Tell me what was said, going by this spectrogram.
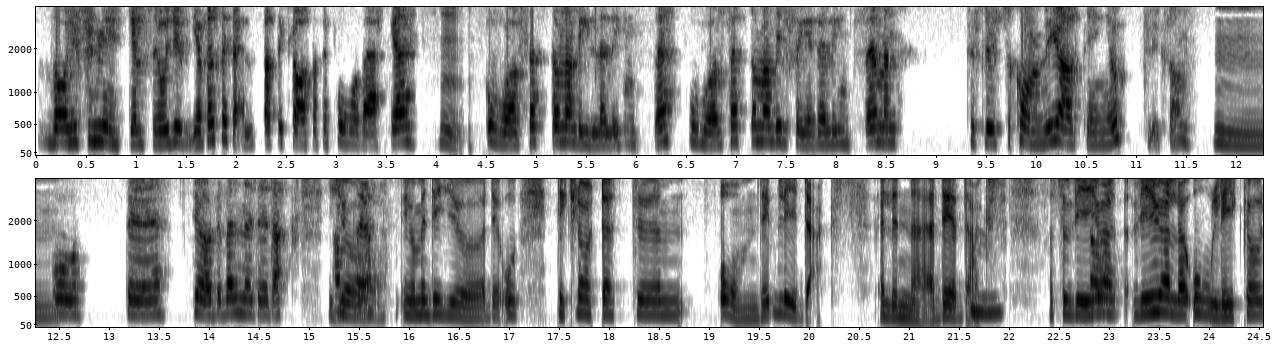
vara i förnekelse och ljuga för sig själv. För att det är klart att det påverkar. Mm. Oavsett om man vill eller inte. Oavsett om man vill se det eller inte. Men till slut så kommer ju allting upp liksom. Mm. Och det gör det väl när det är dags. Ja, ja, men det gör det. Och det är klart att um, om det blir dags, eller när det är dags. Mm. Alltså vi är, ju, vi är ju alla olika och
